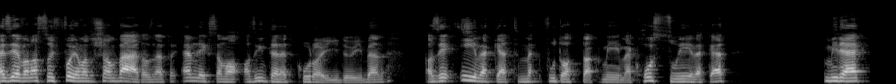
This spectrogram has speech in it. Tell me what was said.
Ezért van az, hogy folyamatosan változnak. Tehát Emlékszem az internet korai időiben, azért éveket futottak mémek, hosszú éveket, mire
